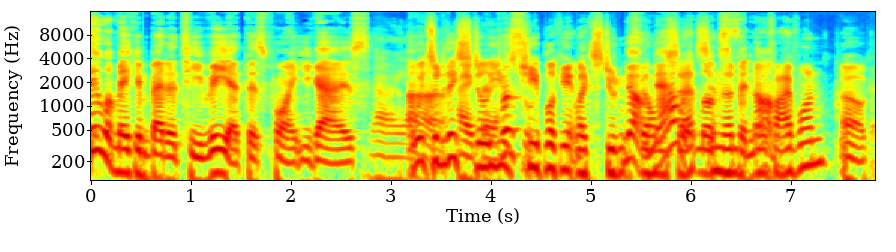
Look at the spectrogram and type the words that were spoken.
they were making better tv at this point you guys Oh, yeah. wait, so do they I still agree. use cheap looking like student No, film now it sets in the phenomenal. 05 one? Oh, okay.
